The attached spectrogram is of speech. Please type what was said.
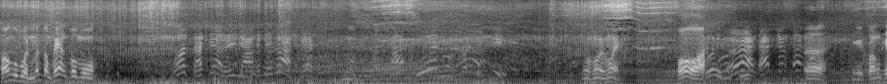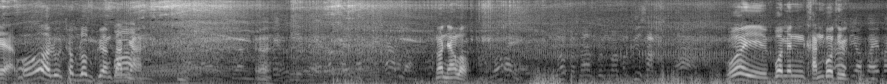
ของอุบลมันต้องแพงกว่าหมูว่าตัดเนี่ยเลยหญ้าเขาได้รากเนี่ยห้อยห้อยพออะเฮ้ยตัดจังซั่นเออนี่ของแท้โอ้ลูกชมล่มเครื่องตัดหญ้าอืมเออ นอนยังหรอโอ้ยบ่แม่นขันบ่ถึก เดียวไปไป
